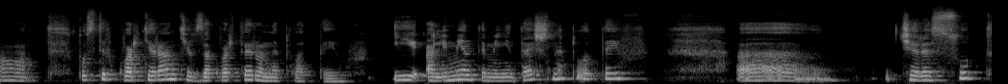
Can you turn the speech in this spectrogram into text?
От, пустив квартирантів, за квартиру не платив. І аліменти мені теж не платив. Через суд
